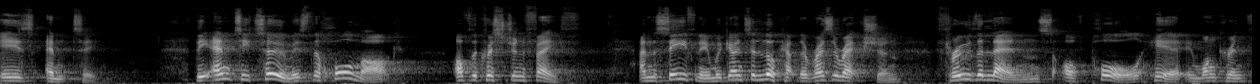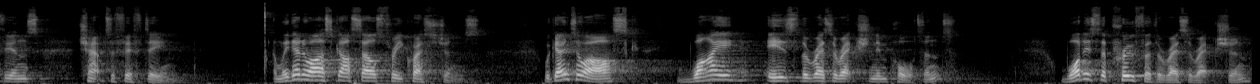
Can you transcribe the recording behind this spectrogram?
is empty. The empty tomb is the hallmark of the Christian faith. And this evening we're going to look at the resurrection through the lens of Paul here in 1 Corinthians chapter 15. And we're going to ask ourselves three questions. We're going to ask, why is the resurrection important? What is the proof of the resurrection?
